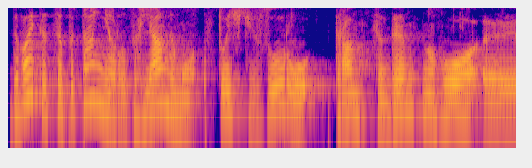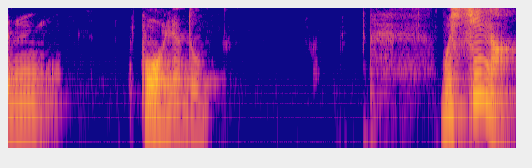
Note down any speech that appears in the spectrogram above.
Давайте це питання розглянемо з точки зору трансцендентного е, погляду. Мужчина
